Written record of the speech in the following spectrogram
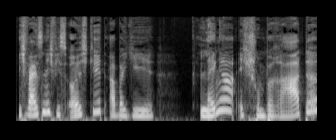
ich weiß nicht, wie es euch geht, aber je länger ich schon berate,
